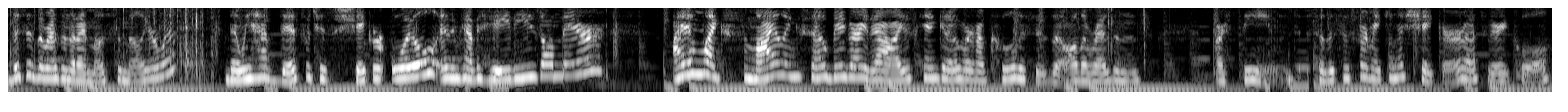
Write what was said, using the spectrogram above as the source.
this is the resin that I'm most familiar with. Then we have this, which is shaker oil, and we have Hades on there. I am like smiling so big right now. I just can't get over how cool this is that all the resins are themed. So this is for making a shaker. That's very cool.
